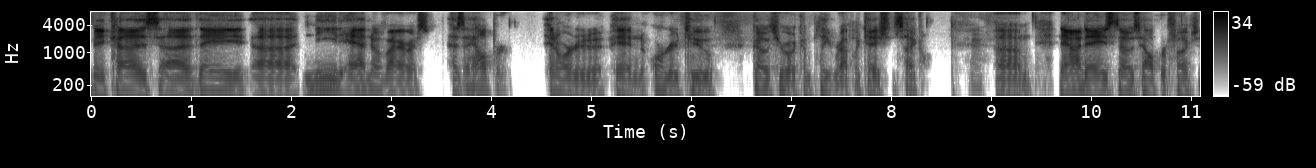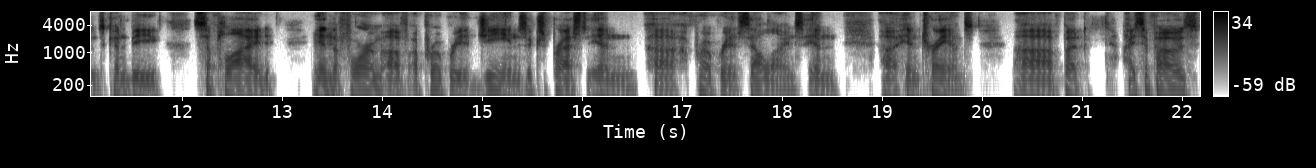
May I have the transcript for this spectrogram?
because uh, they uh, need adenovirus as a helper in order to in order to go through a complete replication cycle. Um, nowadays, those helper functions can be supplied in the form of appropriate genes expressed in uh, appropriate cell lines in uh, in trans. Uh, but I suppose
